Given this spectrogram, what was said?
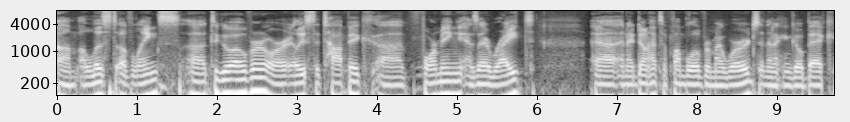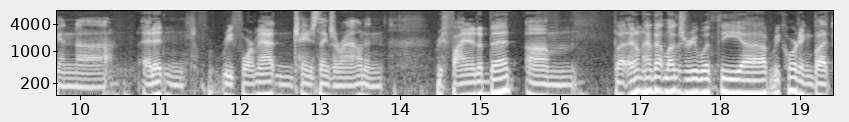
um, a list of links uh, to go over, or at least a topic uh, forming as I write. Uh, and I don't have to fumble over my words, and then I can go back and uh, edit and reformat and change things around and refine it a bit. Um, but I don't have that luxury with the uh, recording, but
